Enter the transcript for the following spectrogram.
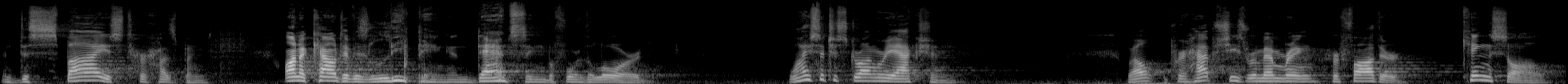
and despised her husband on account of his leaping and dancing before the Lord. Why such a strong reaction? Well, perhaps she's remembering her father, King Saul,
